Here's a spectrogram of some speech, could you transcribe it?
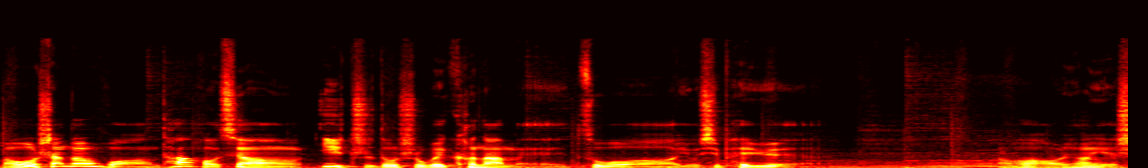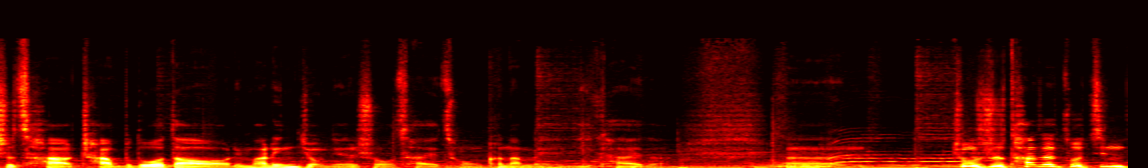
然后山冈晃他好像一直都是为科纳美做游戏配乐，然后好像也是差差不多到零八零九年的时候才从科纳美离开的。嗯，就是他在做进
